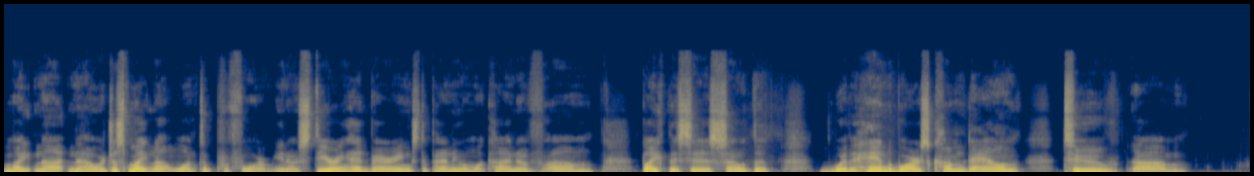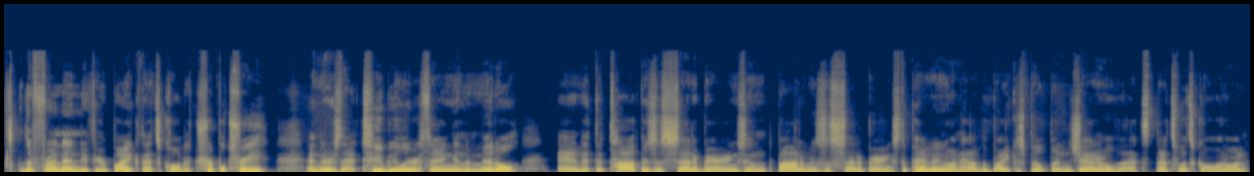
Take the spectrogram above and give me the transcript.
might not know or just might not want to perform. You know steering head bearings depending on what kind of um, bike this is so the where the handlebars come down to um, the front end of your bike. That's called a triple tree. And there's that tubular thing in the middle. And at the top is a set of bearings and bottom is a set of bearings, depending on how the bike is built. But in general, that's that's what's going on.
